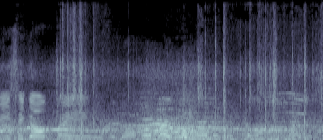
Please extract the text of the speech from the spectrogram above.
May sigaw pa eh. May sigaw pa. Bye, ka sa lang.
